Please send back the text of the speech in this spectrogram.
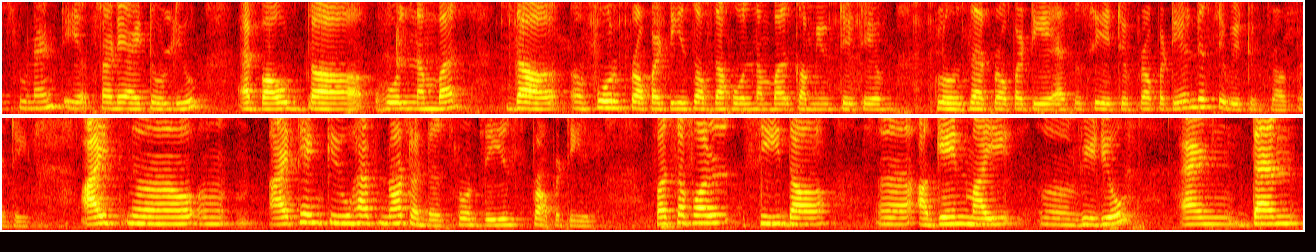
student yesterday i told you about the whole number the uh, four properties of the whole number commutative closure property associative property and distributive property. I uh, uh, i think you have not understood these properties. First of all see the uh, again my uh, video and then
